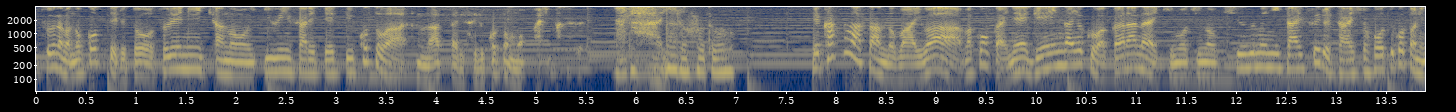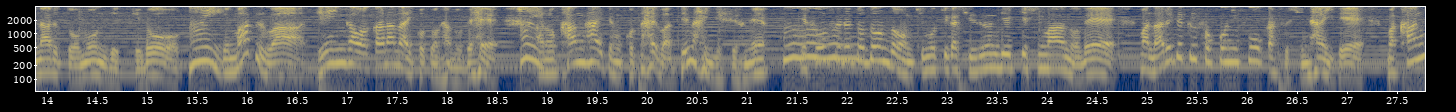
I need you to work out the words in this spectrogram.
そういうのが残ってると、それにあの誘引されてっていうことはうんあったりすることもあります。はいなるほど。で、カスマさんの場合は、まあ、今回ね、原因がよくわからない気持ちの浮き沈みに対する対処法ってことになると思うんですけど、はい。でまずは原因がわからないことなので、はい。あの考えても答えは出ないんですよね。うんでそうするとどんどん気持ちが沈んでいってしまうので、まあ、なるべくそこにフォーカスしないで、まあ、考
